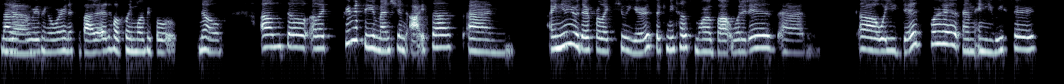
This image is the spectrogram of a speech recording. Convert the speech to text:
now yeah. that we're raising awareness about it, hopefully more people know. Um, so uh, like previously you mentioned ISEF and I knew you were there for like two years, so can you tell us more about what it is and uh, what you did for it and any research?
